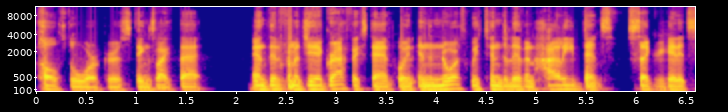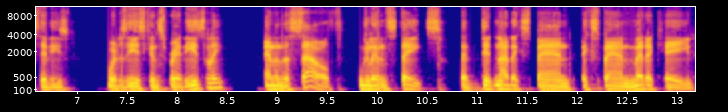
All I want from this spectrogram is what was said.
postal workers, things like that. And then from a geographic standpoint, in the North, we tend to live in highly dense, segregated cities where disease can spread easily. And in the South, we live in states that did not expand expand Medicaid,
